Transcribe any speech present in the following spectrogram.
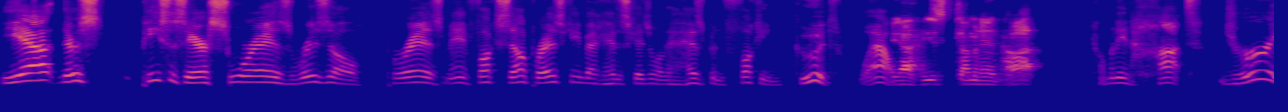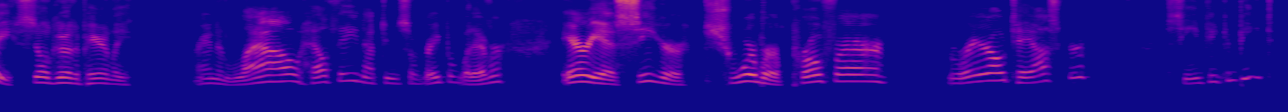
Yeah, there's pieces there. Suarez, Rizzo, Perez. Man, fuck Sal Perez came back ahead of schedule and it has been fucking good. Wow. Yeah, he's coming in hot. Coming in hot. Drury, still good, apparently. Brandon Lowe, healthy, not doing so great, but whatever. Arraez, Seager, Schwarber, Profar, Guerrero, Teoscar. Team can compete.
